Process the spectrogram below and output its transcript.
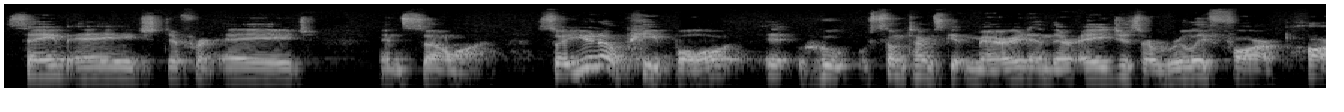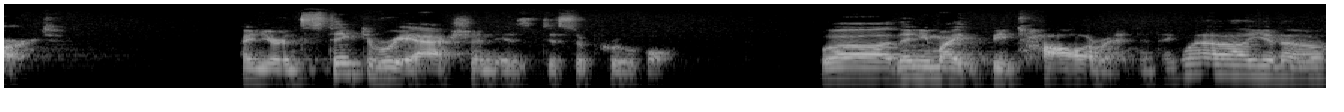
same age, different age, and so on. So you know people eh, who sometimes get married and their ages are really far apart, and your instinctive reaction is disapproval. Well, then you might be tolerant and think, well, you know,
